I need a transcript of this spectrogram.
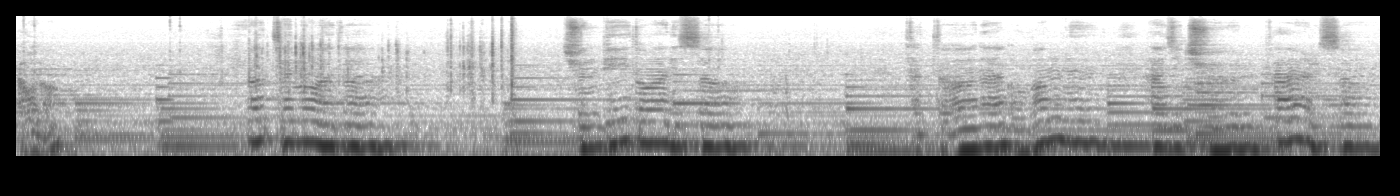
나오나? 여태 모아다 준비도 안 했어 다 떠나고 없는 아직 출발선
